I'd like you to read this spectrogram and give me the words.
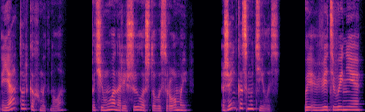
Я только хмыкнула. Почему она решила, что вы с Ромой? Женька смутилась. Вы, ведь вы не...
